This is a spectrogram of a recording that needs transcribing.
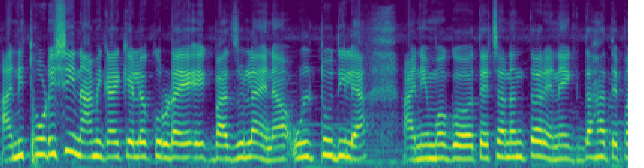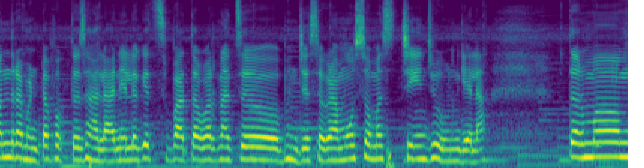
आणि थोडीशी ना आम्ही काय केलं कुरडा एक बाजूला आहे ना उलटू दिल्या. आणि मग त्याच्यानंतर आहे ना एक दहा ते पंधरा मिनटं फक्त झाला आणि लगेच वातावरणाचं म्हणजे सगळा मोसमच चेंज होऊन गेला. तर मग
